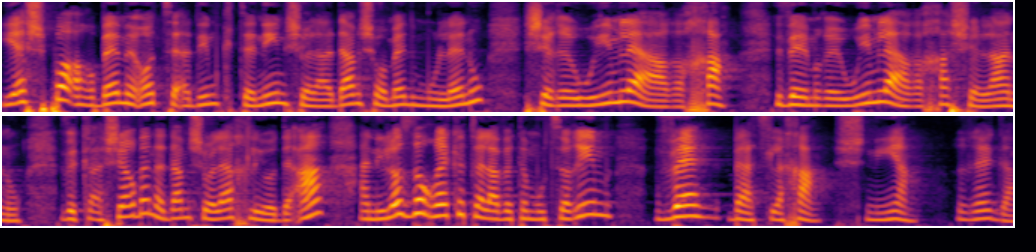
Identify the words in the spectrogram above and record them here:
יש פה הרבה מאוד צעדים קטנים של האדם שעומד מולנו שראויים להערכה, והם ראויים להערכה שלנו. וכאשר בן אדם שולח לי הודעה, אני לא זורקת עליו את המוצרים ובהצלחה. שנייה, רגע,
